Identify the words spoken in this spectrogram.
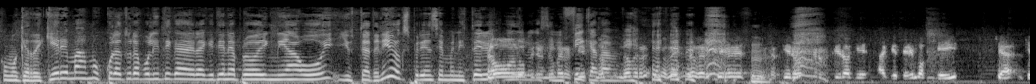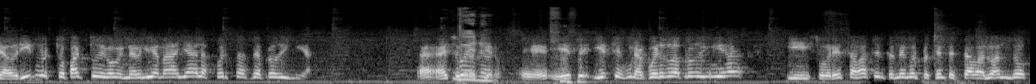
Como que requiere más musculatura política de la que tiene Pro Dignidad hoy y usted ha tenido experiencia en ministerio y de lo que significa también. No, me, refiero a eso, me refiero, a, que, a que tenemos que ir, que, abrir nuestro pacto de gobernabilidad más allá de las fuerzas de Pro Dignidad. A, eso me refiero. Eh, y, ese, y ese es un acuerdo de Pro Dignidad y sobre esa base entendemos el presidente está evaluando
